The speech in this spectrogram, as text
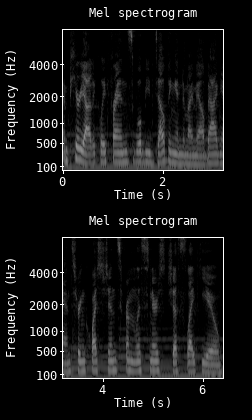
And periodically, friends, we'll be delving into my mailbag answering questions from listeners just like you.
